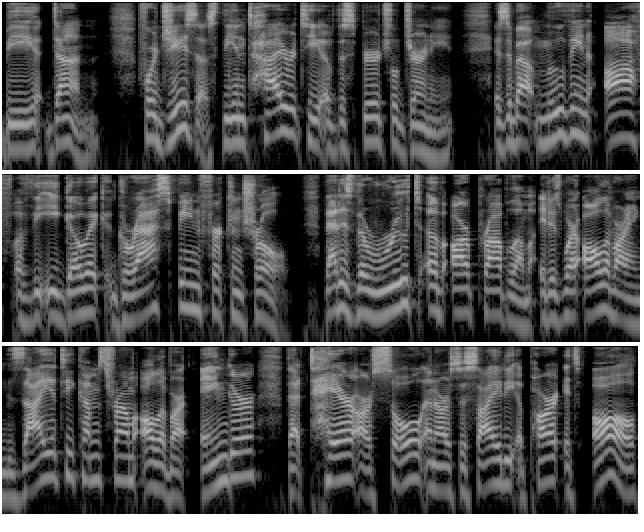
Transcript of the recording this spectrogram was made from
be done. For Jesus, the entirety of the spiritual journey is about moving off of the egoic grasping for control that is the root of our problem. It is where all of our anxiety comes from, all of our anger that tear our soul and our society apart. It's all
